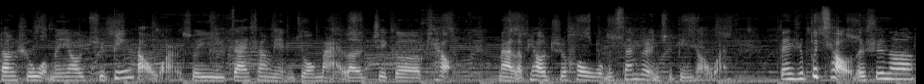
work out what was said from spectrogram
当时我们要去冰岛玩，所以在上面就买了这个票。买了票之后，我们三个人去冰岛玩。但是不巧的是呢，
